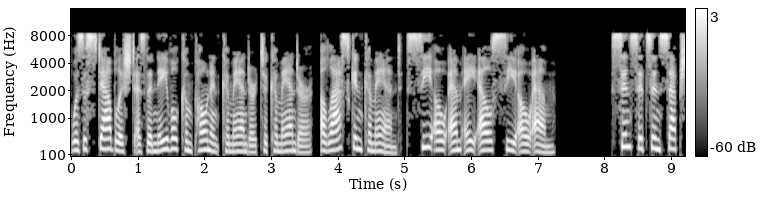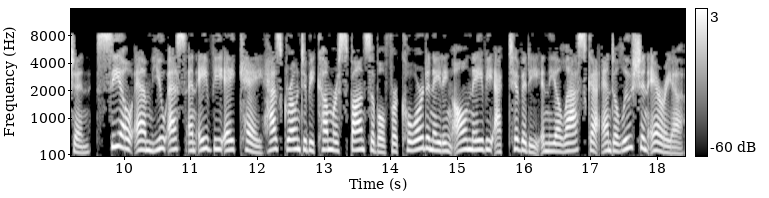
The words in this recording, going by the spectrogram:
was established as the Naval Component Commander to Commander, Alaskan Command COMALCOM, since its inception, COMUS and AVAK has grown to become responsible for coordinating all Navy activity in the Alaska and Aleutian area,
